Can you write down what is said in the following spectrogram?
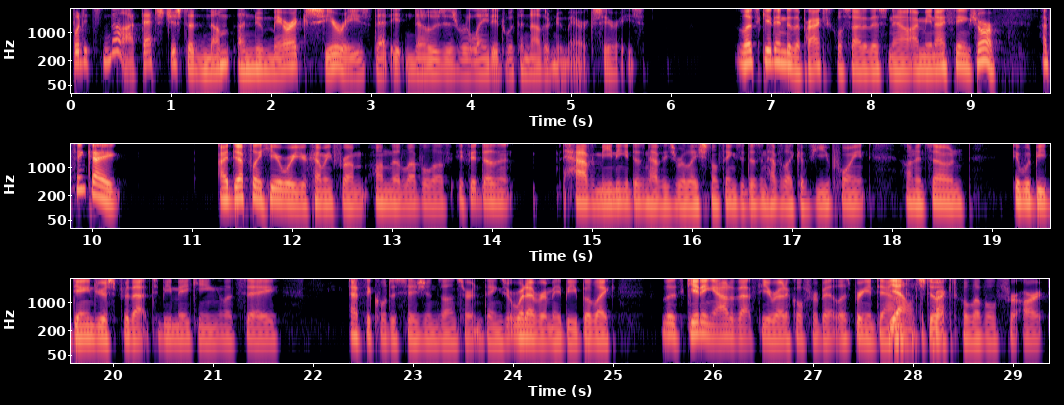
but it's not. That's just a, num- a numeric series that it knows is related with another numeric series. Let's get into the practical side of this now. I mean, I think Sure. I think I I definitely hear where you're coming from on the level of if it doesn't have meaning, it doesn't have these relational things, it doesn't have like a viewpoint on its own, it would be dangerous for that to be making, let's say, ethical decisions on certain things or whatever it may be. But like let's getting out of that theoretical for a bit, let's bring it down Yeah, to the do it. practical level for art.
